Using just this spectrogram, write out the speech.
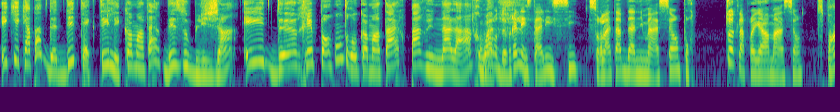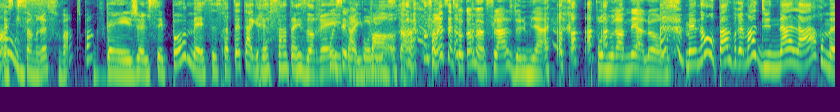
et qui est capable de détecter les commentaires désobligeants et de répondre aux commentaires par une alarme. Ouais, on devrait l'installer ici, sur la table d'animation pour toute la programmation. Tu penses? Est-ce qu'il sonnerait souvent, tu penses? Ben, je le sais pas, mais ce serait peut-être agressant les oreilles oui, quand il part. Il faudrait que ça soit comme un flash de lumière pour nous ramener à l'ordre. Mais non, on parle vraiment d'une alarme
